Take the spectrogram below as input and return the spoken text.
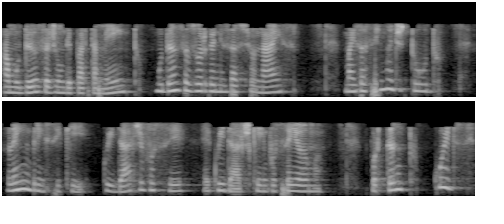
a mudança de um departamento, mudanças organizacionais. Mas, acima de tudo, lembrem-se que cuidar de você é cuidar de quem você ama. Portanto, cuide-se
